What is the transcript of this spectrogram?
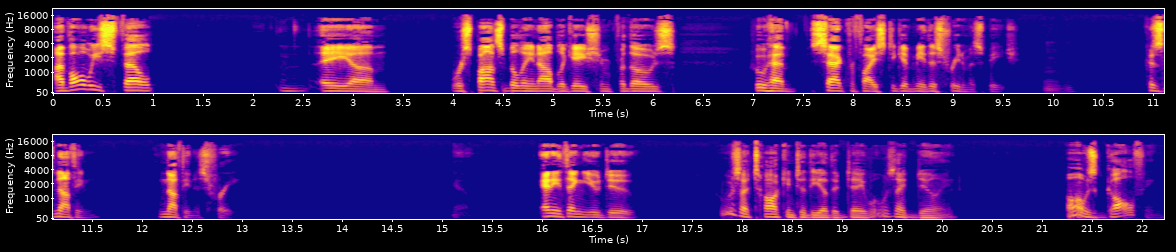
I've always felt a um, responsibility and obligation for those who have sacrificed to give me this freedom of speech. Because mm-hmm. nothing, nothing is free. Anything you do. Who was I talking to the other day? What was I doing? Oh, I was golfing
